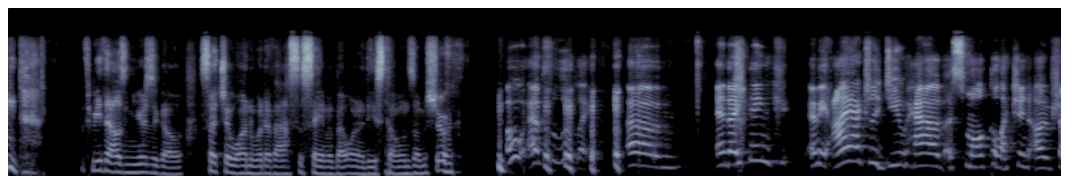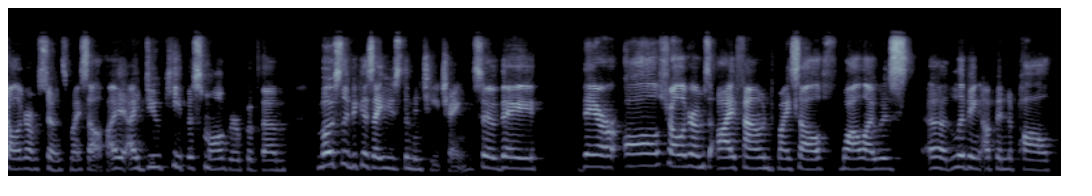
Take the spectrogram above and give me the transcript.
3,000 years ago, such a one would have asked the same about one of these stones, I'm sure. oh, absolutely. um, and I think, I mean, I actually do have a small collection of Shaligram stones myself. I, I do keep a small group of them, mostly because I use them in teaching. So they they are all Shaligrams I found myself while I was uh, living up in Nepal,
